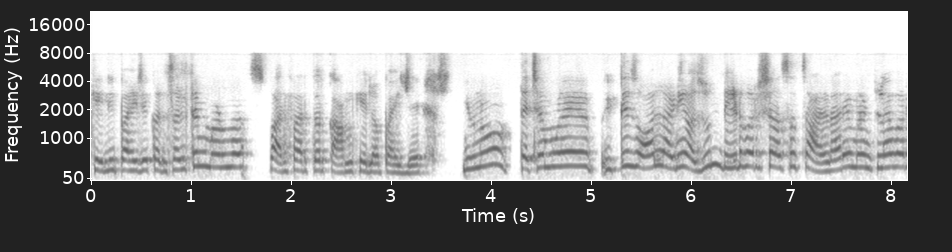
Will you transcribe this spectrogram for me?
केली पाहिजे. कन्सल्टंट म्हणूनच फार फार तर काम केलं पाहिजे. यु नो त्याच्यामुळे इट इज ऑल आणि अजून दीड वर्ष असं चालणार आहे म्हटल्यावर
